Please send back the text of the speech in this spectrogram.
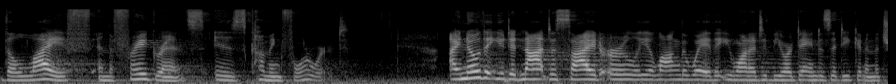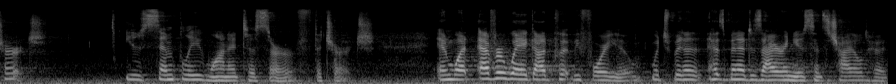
the life and the fragrance is coming forward. I know that you did not decide early along the way that you wanted to be ordained as a deacon in the church. You simply wanted to serve the church in whatever way God put before you, which has been a desire in you since childhood.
